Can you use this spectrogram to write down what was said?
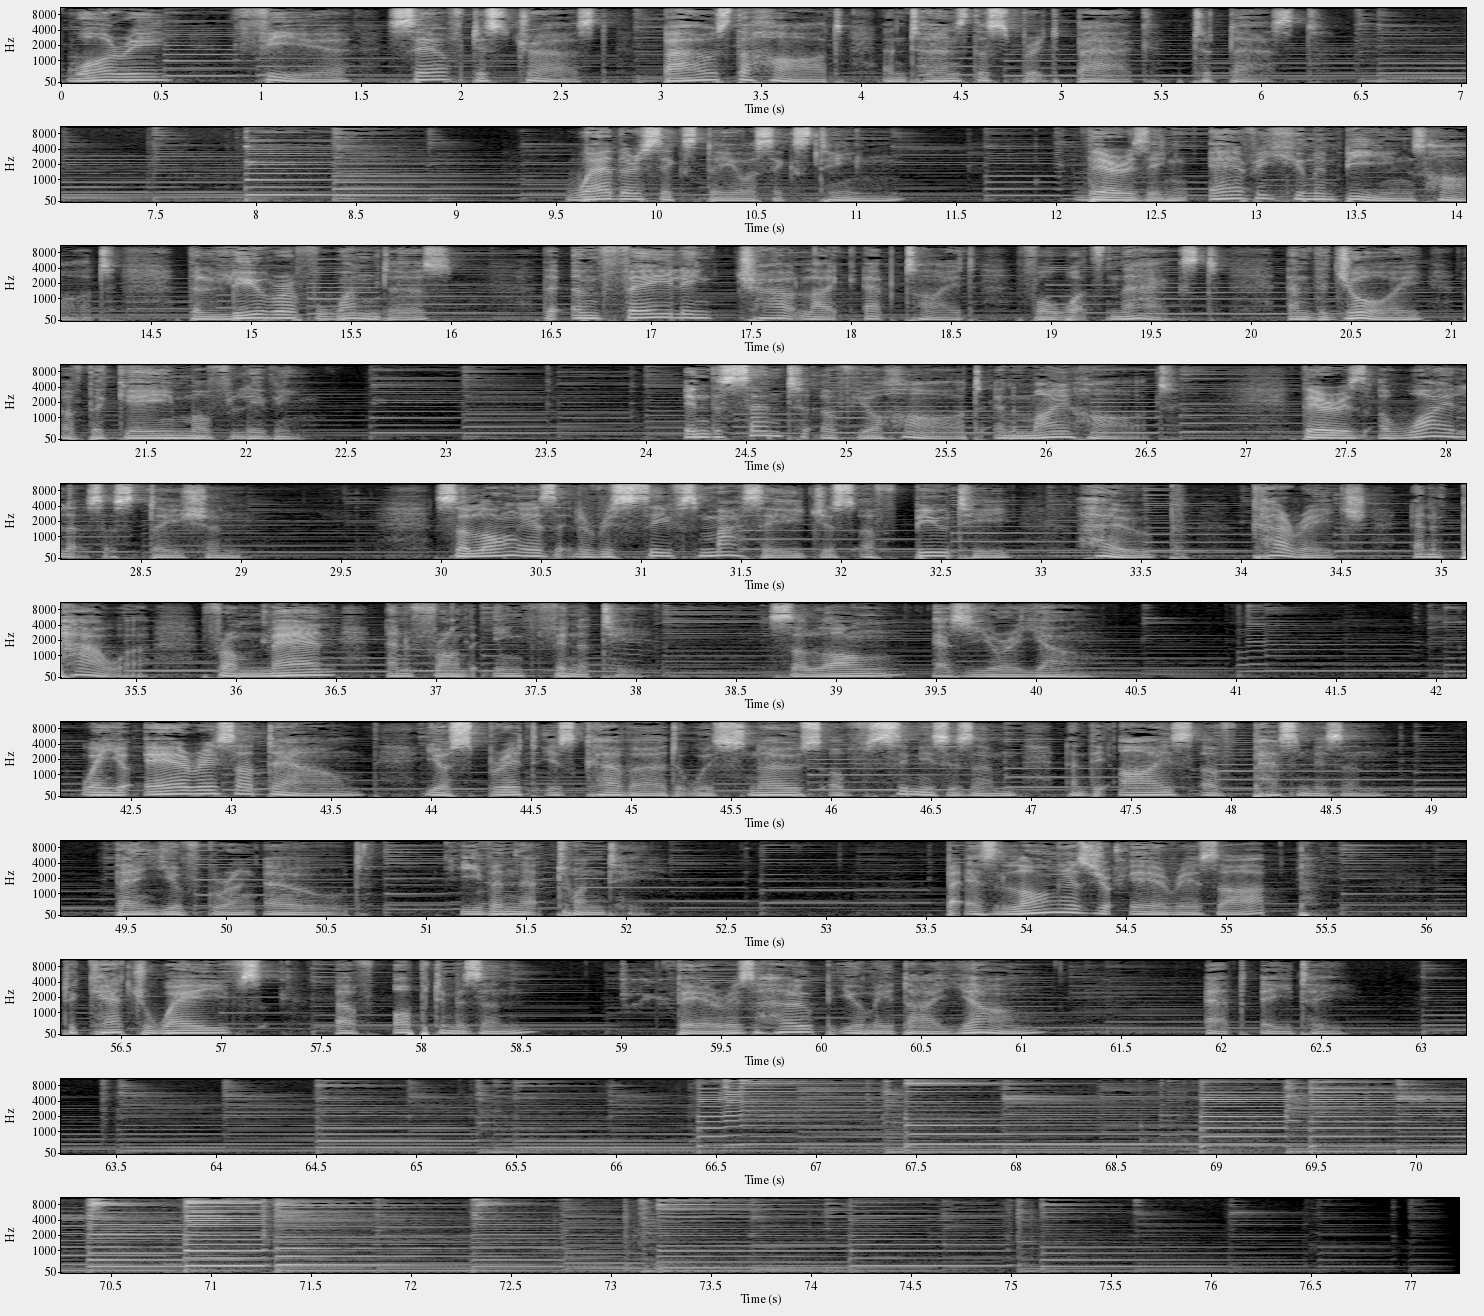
Worry, fear, self distrust bows the heart and turns the spirit back to dust. Whether 60 or 16, there is in every human being's heart the lure of wonders, the unfailing childlike appetite for what's next, and the joy of the game of living. In the center of your heart and my heart, there is a wireless station. So long as it receives messages of beauty, hope, courage, and power from man and from the infinity, so long as you are young. When your aerials are down, your spirit is covered with snows of cynicism and the eyes of pessimism. Then you've grown old, even at 20. But as long as your ear is up to catch waves of optimism, there is hope you may die young at 80.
